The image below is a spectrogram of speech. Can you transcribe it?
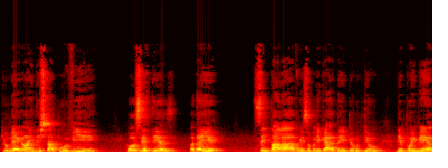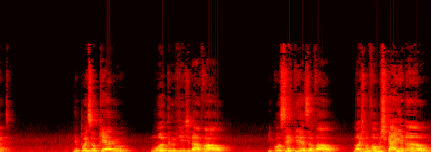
que o melhor ainda está por vir, hein? Com certeza. Odaí, sem palavras, obrigado aí pelo teu depoimento. Depois eu quero um outro vídeo da Val. E com certeza, Val, nós não vamos cair não.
